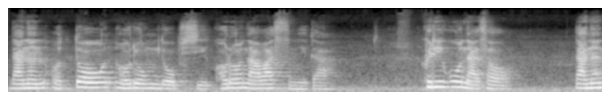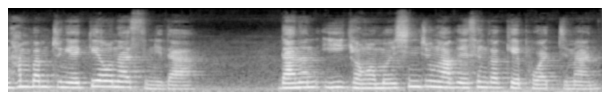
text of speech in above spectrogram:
나는 어떠한 어려움도 없이 걸어 나왔습니다. 그리고 나서 나는 한밤중에 깨어났습니다. 나는 이 경험을 신중하게 생각해 보았지만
